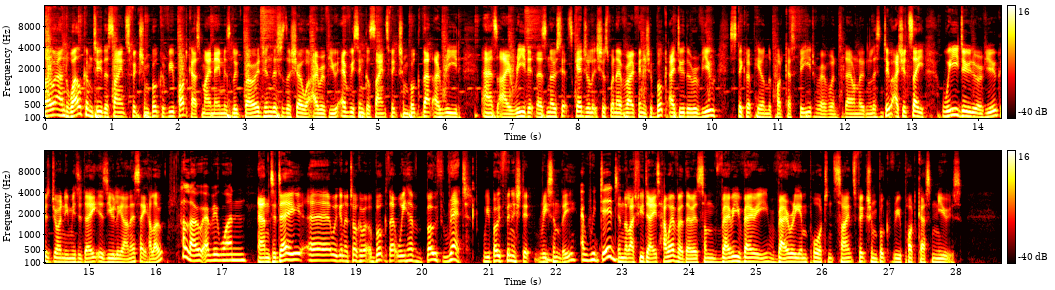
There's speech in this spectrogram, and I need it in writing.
Hello and welcome to the Science Fiction Book Review Podcast. My name is Luke Burridge, and this is the show where I review every single science fiction book that I read as I read it. There's no set schedule, it's just whenever I finish a book, I do the review, stick it up here on the podcast feed for everyone to download and listen to. I should say we do the review because joining me today is Juliana. Say hello. Hello, everyone. And today uh, we're going to talk about a book that we have both read. We both finished it recently. And we did. In the last few days. However, there is some very, very, very important science fiction book review podcast news.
